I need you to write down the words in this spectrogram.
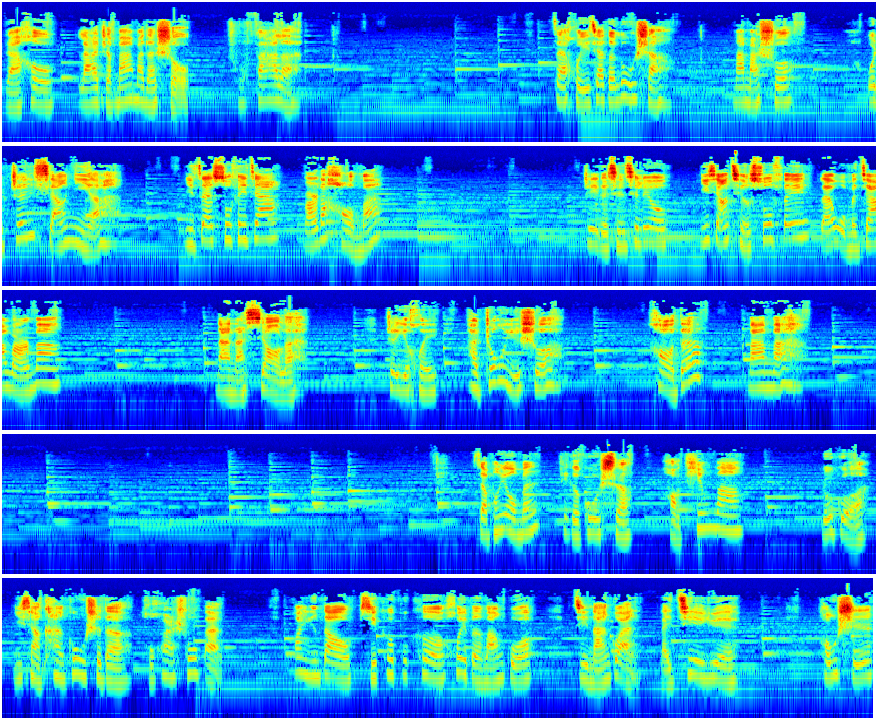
然后拉着妈妈的手出发了。在回家的路上，妈妈说：“我真想你啊。”你在苏菲家玩的好吗？这个星期六你想请苏菲来我们家玩吗？娜娜笑了，这一回她终于说：“好的，妈妈。”小朋友们，这个故事好听吗？如果你想看故事的图画书版，欢迎到皮克布克绘本王国。济南馆来借阅，同时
